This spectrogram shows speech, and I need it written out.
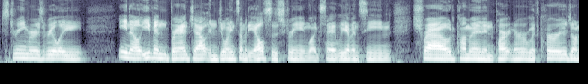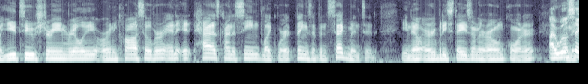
streamers really, you know, even branch out and join somebody else's stream. Like say we haven't seen Shroud come in and partner with Courage on a YouTube stream really or any crossover, and it has kind of seemed like where things have been segmented. You know, everybody stays in their own corner. I will say,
